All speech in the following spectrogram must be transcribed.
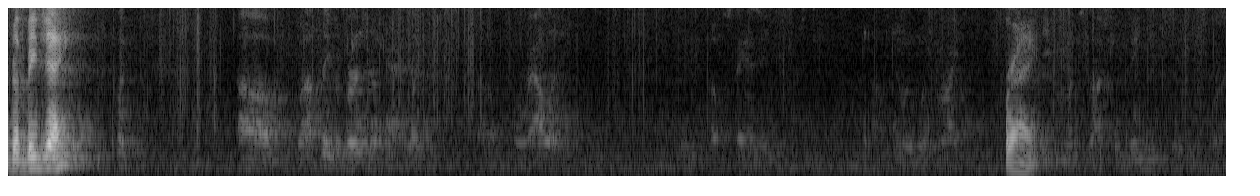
Brother BJ? Um, well, I think of virtue, I think of like uh, morality, and upstanding, uh, doing what's right, Right. even when it's not convenient, doing what's right.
